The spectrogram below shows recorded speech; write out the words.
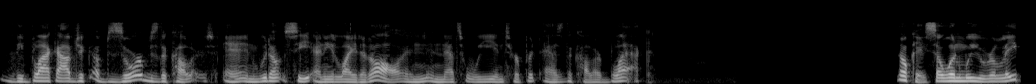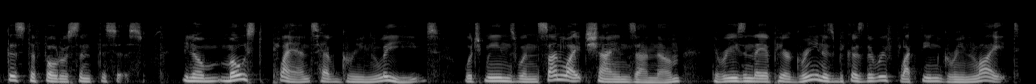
the black object absorbs the colors and we don't see any light at all and, and that's what we interpret as the color black. Okay, so when we relate this to photosynthesis, you know, most plants have green leaves, which means when sunlight shines on them, the reason they appear green is because they're reflecting green light.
